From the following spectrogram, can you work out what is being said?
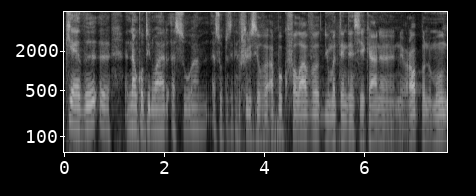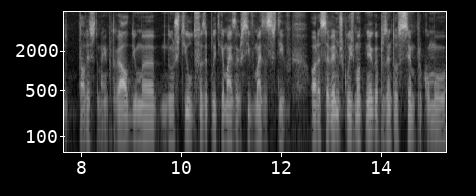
que é de uh, não continuar a sua, a sua presidência. Porfírio Silva, há pouco falava de uma tendência na, na Europa, no mundo, talvez também em Portugal, de, uma, de um estilo de fazer política mais agressivo, mais assertivo. Ora, sabemos que Luís Montenegro apresentou-se sempre como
